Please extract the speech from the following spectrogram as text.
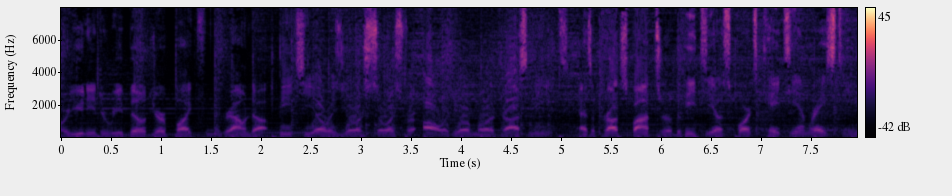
or you need to rebuild your bike from the ground up. BTO is your source for all of your motocross needs. As a proud sponsor of the BTO Sports KTM race team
